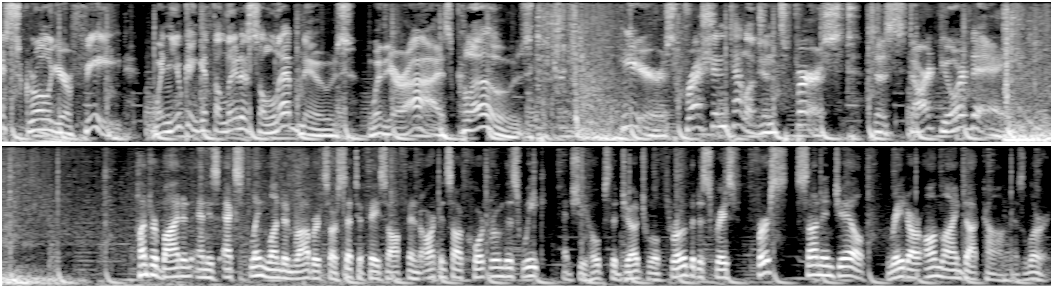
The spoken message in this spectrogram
scroll your feed when you can get the latest celeb news with your eyes closed? Here's fresh intelligence first to start your day. Hunter Biden and his ex fling Lunden Roberts are set to face off in an Arkansas courtroom this week, and she hopes the judge will throw the disgraced first son in jail, RadarOnline.com has learned.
